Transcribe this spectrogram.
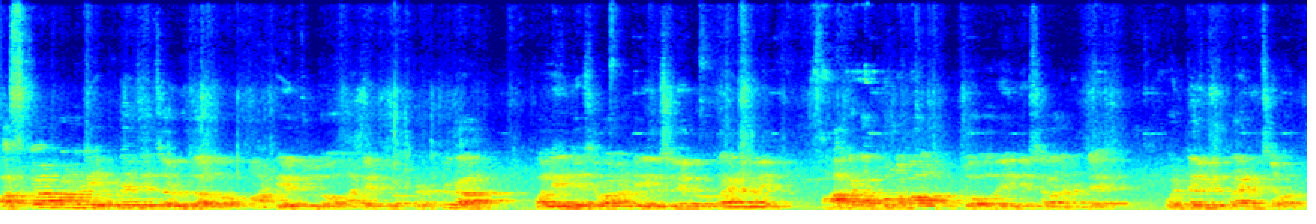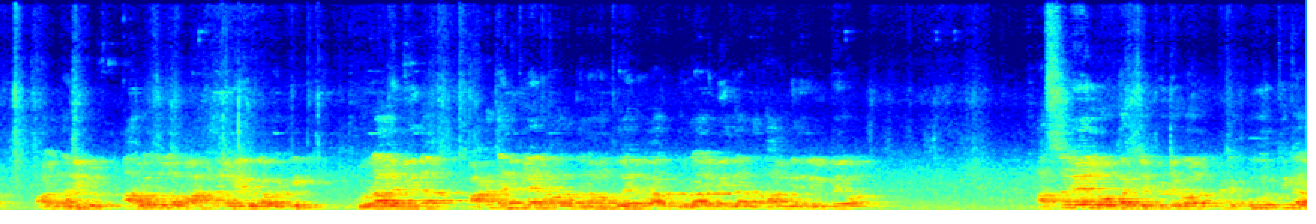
పస్కా పండుగ ఎప్పుడైతే జరుగుతుందో ఆ డేట్లో ఆ డేట్లో కరెక్ట్గా వాళ్ళు ఏం చేసేవాళ్ళు అంటే ప్రయాణమై బాగా డబ్బున్న వాళ్ళు అప్పట్లో ఏం చేసేవారు అంటే ఒంటెల మీద ప్రయాణించేవారు. వాళ్ళు ధనికులు. ఆ రోజుల్లో వాహనాలు లేవు కాబట్టి గుర్రాల మీద బాగా ధనికులైన వారు ధనవంతులైన వారు గుర్రాల మీద రథాల మీద వెళ్ళిపోయేవారు. అస్సలే లో బడ్జెట్ ఉండేవాళ్ళు. అంటే పూర్తిగా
